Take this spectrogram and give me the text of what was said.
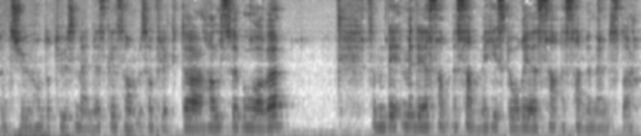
rundt 700 000 mennesker som, som flykta hals over hode. Men det er samme, samme historie, samme mønster.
